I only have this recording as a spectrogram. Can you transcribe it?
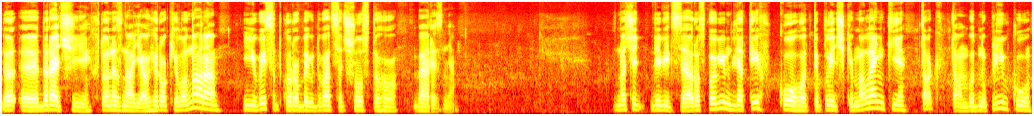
До, е, до речі, хто не знає, огірок Ілонара і висадку робив 26 березня. Значить, дивіться, розповім для тих, в кого теплички маленькі, так, там в одну плівку.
